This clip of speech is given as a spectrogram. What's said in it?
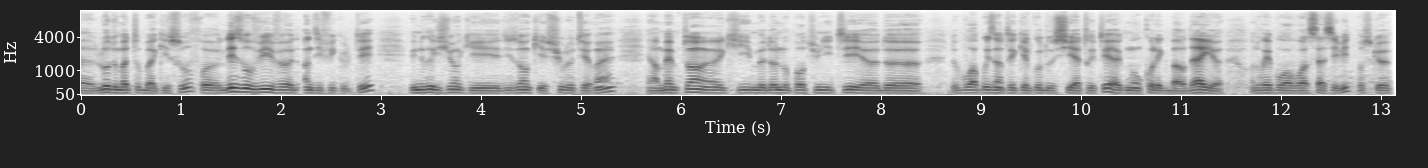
euh, l'eau de Matouba qui souffre, les eaux vives en difficulté, une région qui est, disons, qui est sur le terrain et en même temps euh, qui me donne l'opportunité euh, de, pouvoir présenter quelques dossiers à traiter avec mon collègue Bardaille. On devrait pouvoir voir ça assez vite parce que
